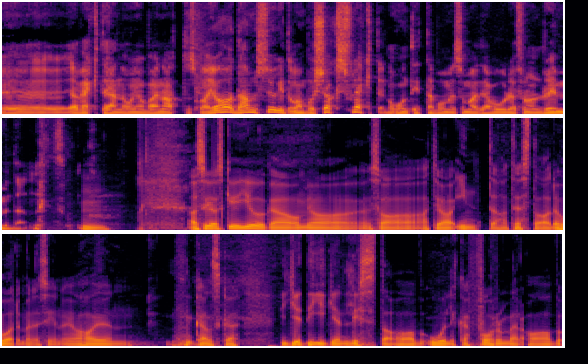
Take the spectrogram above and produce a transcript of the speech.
eh, jag väckte henne, hon jobbar i natt och så bara, jag har dammsugit ovanpå köksfläkten. Och hon tittar på mig som att jag vore från rymden. Liksom. Mm. Alltså jag skulle ljuga om jag sa att jag inte har testat ADHD-mediciner. Jag har ju en ganska gedigen lista av olika former av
